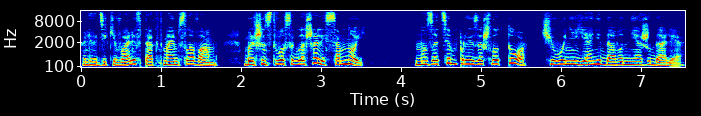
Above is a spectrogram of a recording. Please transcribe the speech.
Люди кивали в такт моим словам. Большинство соглашались со мной. Но затем произошло то, чего ни я, ни Даван не ожидали.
